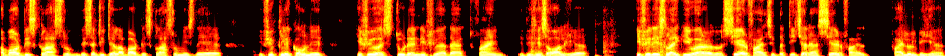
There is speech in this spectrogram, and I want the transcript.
about this classroom, this a detail about this classroom is there. If you click on it, if you are a student, if you are that, fine. This is all here. If it is like you are shared files, if the teacher has shared file, file will be here.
